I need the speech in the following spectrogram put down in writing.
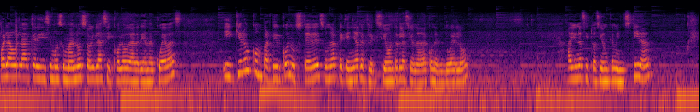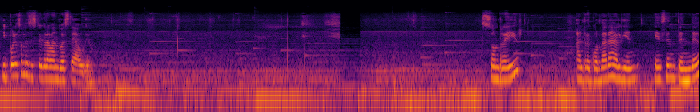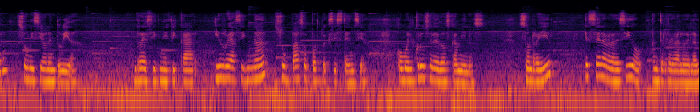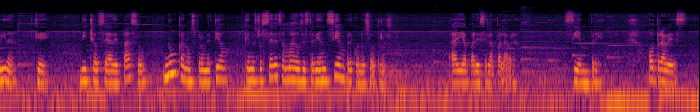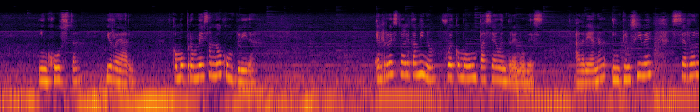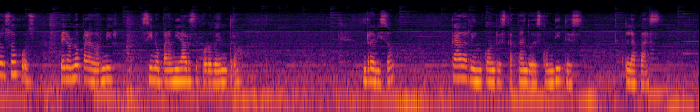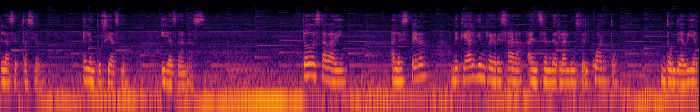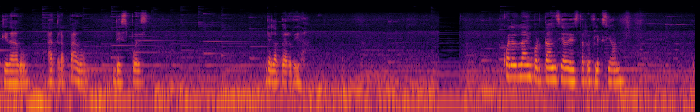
Hola, hola queridísimos humanos, soy la psicóloga Adriana Cuevas y quiero compartir con ustedes una pequeña reflexión relacionada con el duelo. Hay una situación que me inspira y por eso les estoy grabando este audio. Sonreír al recordar a alguien es entender su misión en tu vida resignificar y reasignar su paso por tu existencia, como el cruce de dos caminos. Sonreír es ser agradecido ante el regalo de la vida, que, dicho sea de paso, nunca nos prometió que nuestros seres amados estarían siempre con nosotros. Ahí aparece la palabra, siempre, otra vez, injusta y real como promesa no cumplida. El resto del camino fue como un paseo entre nubes. Adriana inclusive cerró los ojos, pero no para dormir, sino para mirarse por dentro. Revisó cada rincón rescatando de escondites la paz, la aceptación, el entusiasmo y las ganas. Todo estaba ahí, a la espera de que alguien regresara a encender la luz del cuarto donde había quedado atrapado después de la pérdida. ¿Cuál es la importancia de esta reflexión?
